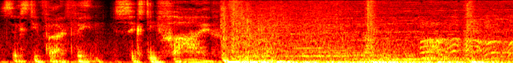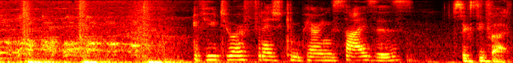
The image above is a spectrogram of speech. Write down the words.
65 feet. 65. If you two are finished comparing sizes, 65.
